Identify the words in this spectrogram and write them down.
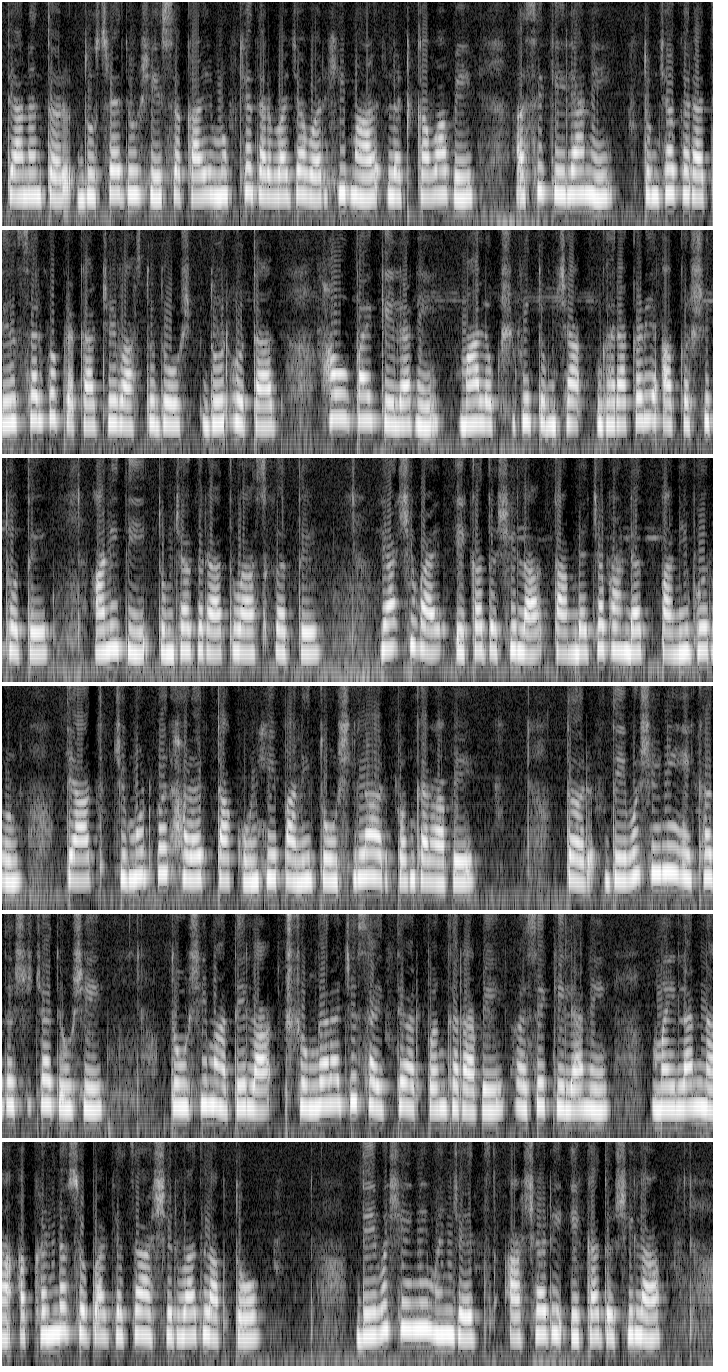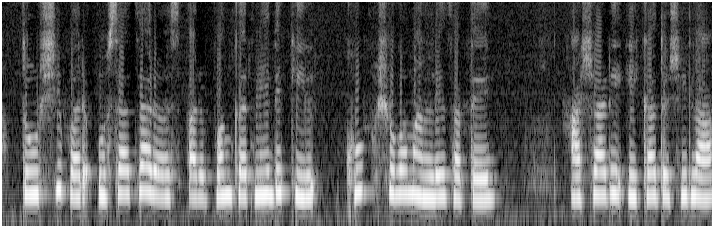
त्यानंतर दुसऱ्या दिवशी सकाळी मुख्य दरवाजावर ही माळ लटकावावी असे केल्याने तुमच्या घरातील सर्व प्रकारचे वास्तुदोष दूर होतात. हा उपाय केल्याने मा लक्ष्मी तुमच्या घराकडे आकर्षित होते आणि ती तुमच्या घरात वास करते. याशिवाय एकादशीला तांब्याच्या भांड्यात पाणी भरून त्यात चिमूटभर हळद टाकून हे पाणी तुळशीला अर्पण करावे. तर देवशैनी एकादशीच्या दिवशी तुळशी मातेला शृंगाराचे साहित्य अर्पण करावे असे केल्याने महिलांना अखंड सौभाग्याचा आशीर्वाद लाभतो. देवशैनी म्हणजेच आषाढी एकादशीला तुळशीवर उसाचा रस अर्पण करणे देखील खूप शुभ मानले जाते. आषाढी एकादशीला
